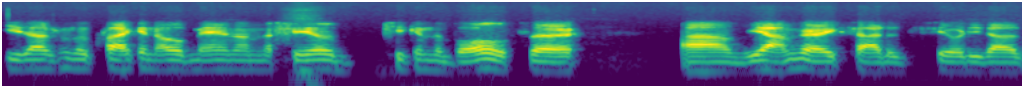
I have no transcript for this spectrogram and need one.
he doesn't look like an old man on the field kicking the ball. So um, yeah, I'm very excited to see what he does.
